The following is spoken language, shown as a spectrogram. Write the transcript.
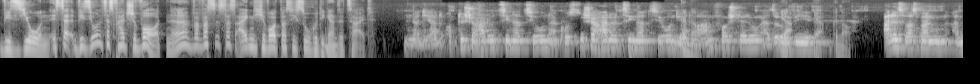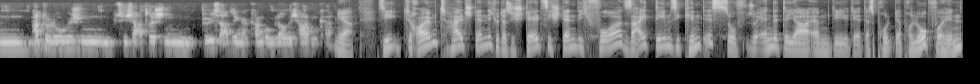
Visionen. Ist da, Vision ist das falsche Wort, ne? Was ist das eigentliche Wort, was ich suche die ganze Zeit? Na, die hat optische Halluzinationen, akustische Halluzinationen, die genau. hat Wahnvorstellungen, also irgendwie ja, ja, genau alles, was man an pathologischen, psychiatrischen, bösartigen Erkrankungen, glaube ich, haben kann. Ja, sie träumt halt ständig oder sie stellt sich ständig vor, seitdem sie Kind ist, so, so endete ja ähm, die, der, das Pro, der Prolog vorhin,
